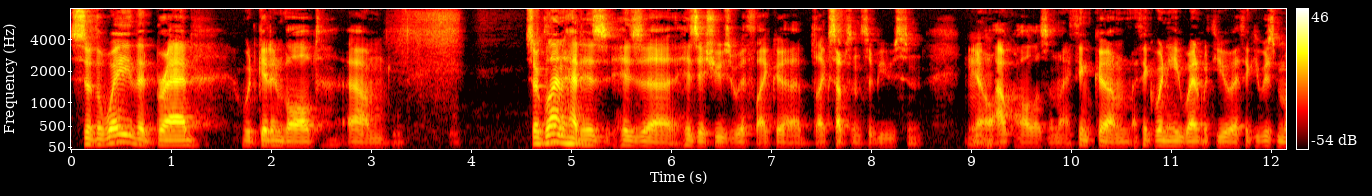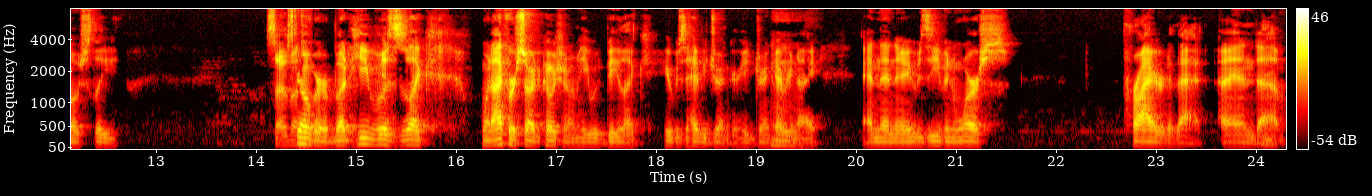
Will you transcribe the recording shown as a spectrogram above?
So the way that Brad would get involved, um, so Glenn had his his uh, his issues with like uh, like substance abuse and you know alcoholism. I think um, I think when he went with you, I think he was mostly Sober. sober, but he was like when I first started coaching him, he would be like he was a heavy drinker. He'd drink every Mm. night, and then it was even worse prior to that. And Mm. um,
